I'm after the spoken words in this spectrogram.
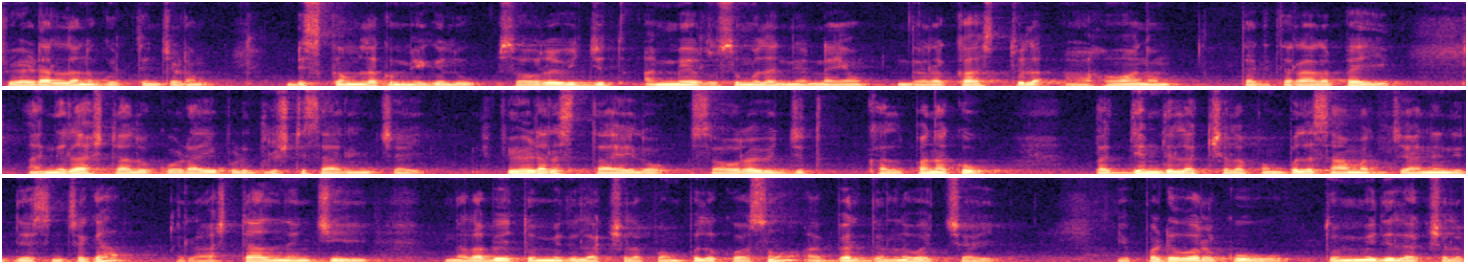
ఫీడర్లను గుర్తించడం డిస్కంలకు మిగులు సౌర విద్యుత్ అమ్మే రుసుముల నిర్ణయం దరఖాస్తుల ఆహ్వానం తదితరాలపై అన్ని రాష్ట్రాలు కూడా ఇప్పుడు దృష్టి సారించాయి. ఫీడర్ స్థాయిలో సౌర విద్యుత్ కల్పనకు పద్దెనిమిది లక్షల పంపుల సామర్థ్యాన్ని నిర్దేశించగా రాష్ట్రాల నుంచి నలభై తొమ్మిది లక్షల పంపుల కోసం అభ్యర్థనలు వచ్చాయి. ఇప్పటి వరకు తొమ్మిది లక్షల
